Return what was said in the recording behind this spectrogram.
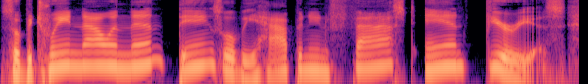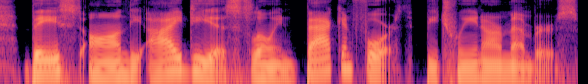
So between now and then, things will be happening fast and furious based on the ideas flowing back and forth between our members.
